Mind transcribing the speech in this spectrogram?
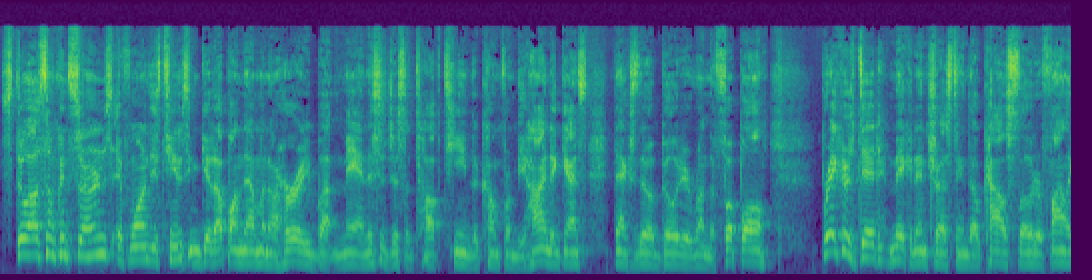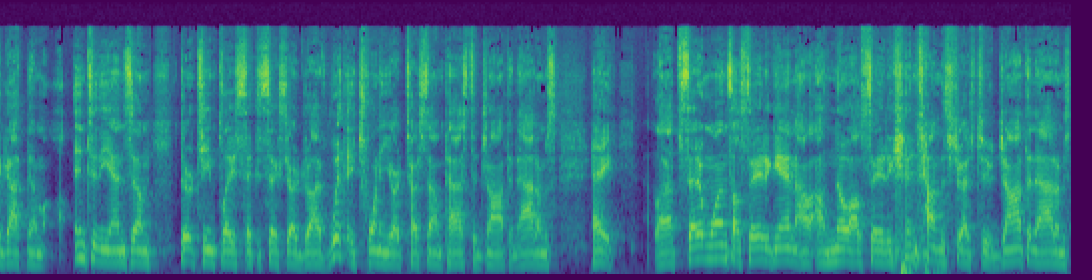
still have some concerns if one of these teams can get up on them in a hurry. But man, this is just a tough team to come from behind against, thanks to their ability to run the football. Breakers did make it interesting, though. Kyle Sloter finally got them into the end zone. 13 play, 66 yard drive with a 20 yard touchdown pass to Jonathan Adams. Hey, I've said it once, I'll say it again. I'll, I'll, know I'll say it again down the stretch, too. Jonathan Adams,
